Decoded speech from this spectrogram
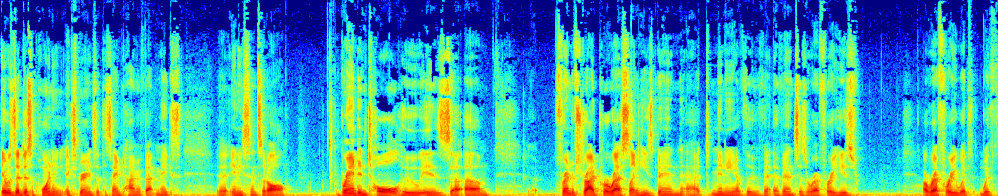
it was a disappointing experience at the same time. If that makes uh, any sense at all. Brandon Tolle, who is uh, um, friend of Stride Pro Wrestling. He's been at many of the events as a referee. He's a referee with with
